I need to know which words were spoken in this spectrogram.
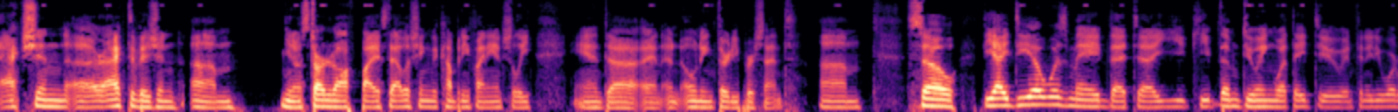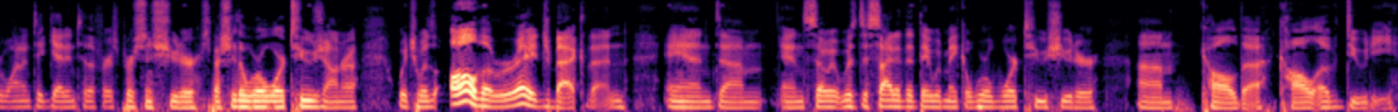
Action or Activision um, you know, started off by establishing the company financially and uh, and, and owning thirty percent. Um, so the idea was made that uh, you keep them doing what they do. Infinity Ward wanted to get into the first-person shooter, especially the World War II genre, which was all the rage back then. And um, and so it was decided that they would make a World War II shooter um, called uh, Call of Duty.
